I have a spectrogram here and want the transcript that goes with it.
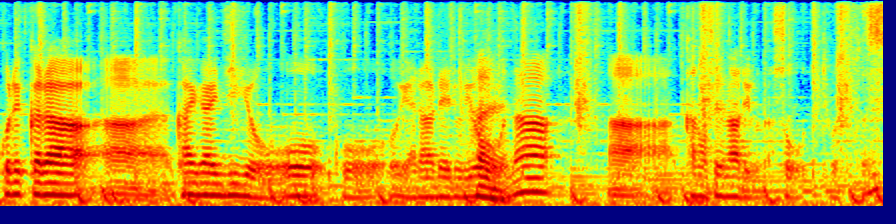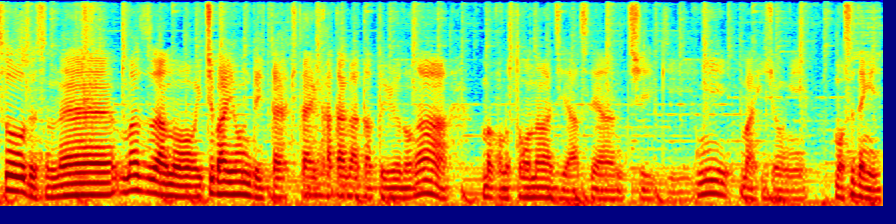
これからあ海外事業をこうやられるような、はい。あ可能性のあるような層ってことですね。そうですね。まずあの一番読んでいただきたい方々というのが、まあ、この東南アジア ASEAN 地域に、まあ、非常にもうすでに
